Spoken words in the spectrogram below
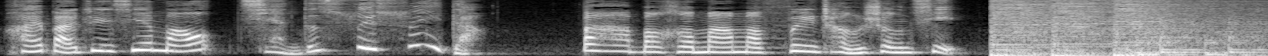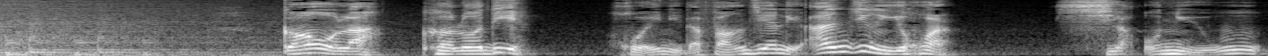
还把这些毛剪得碎碎的。爸爸和妈妈非常生气。够了，克洛蒂，回你的房间里安静一会儿，小女巫。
